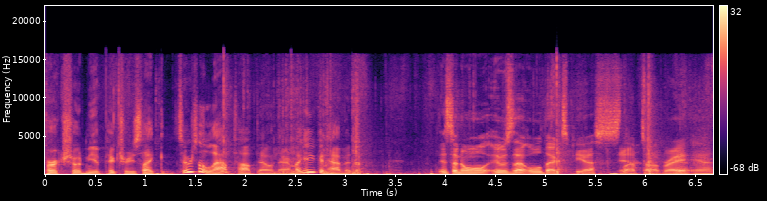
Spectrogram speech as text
Burke showed me a picture. He's like, "There's a laptop down there." I'm like, "You can have it." It's an old. It was that old XPS Yeah. laptop, right? Yeah.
